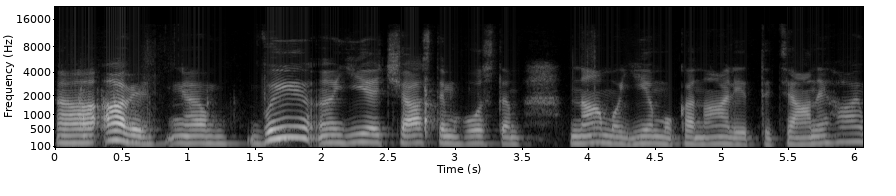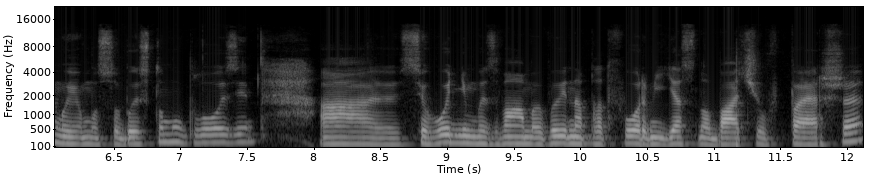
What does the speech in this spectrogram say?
А, Авіль, е, ви е, є частим гостем на моєму каналі Тетяни Гай, моєму особистому блозі. Сьогодні ми з вами, ви на платформі Ясно бачу вперше.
